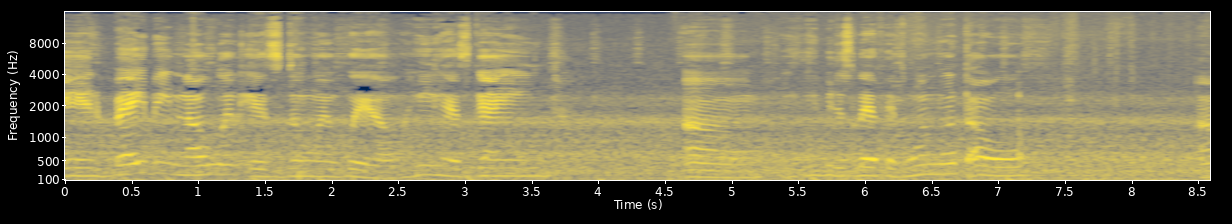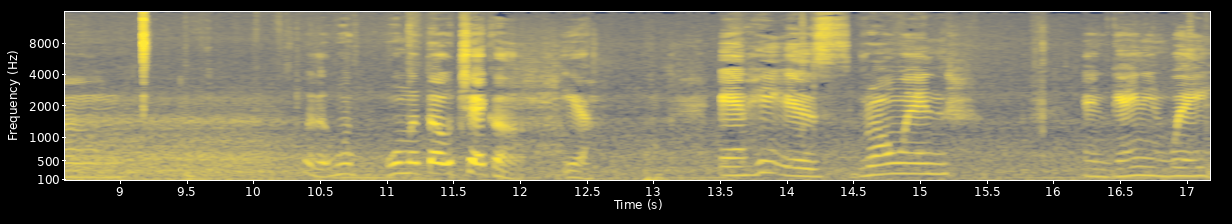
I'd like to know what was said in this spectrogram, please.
and baby Nolan is doing well. He has gained. Um, we just left his one month old. Um, was it one, one month old checkup? Yeah, and he is growing and gaining weight.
